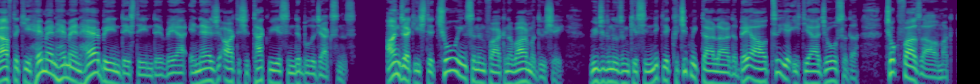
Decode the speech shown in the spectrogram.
Raftaki hemen hemen her beyin desteğinde veya enerji artışı takviyesinde bulacaksınız. Ancak işte çoğu insanın farkına varmadığı şey, vücudunuzun kesinlikle küçük miktarlarda B6'ya ihtiyacı olsa da çok fazla almak,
